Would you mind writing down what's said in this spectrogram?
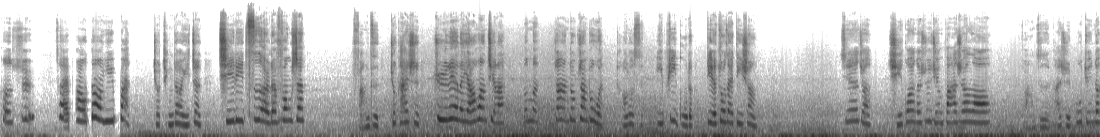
可是才跑到一半，就听到一阵凄厉刺耳的风声，房子就开始剧烈的摇晃起来，根本站都站不稳。陶乐斯一屁股的跌坐在地上。接着，奇怪的事情发生喽，房子开始不停的。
